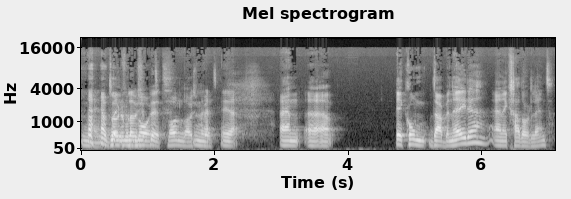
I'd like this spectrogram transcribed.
Nee, Het nooit. put. Nee, put. Ja. En eh, ik kom daar beneden en ik ga door het lent.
